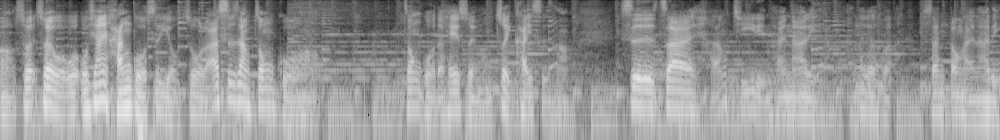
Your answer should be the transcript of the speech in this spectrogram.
啊、所以所以我我我相信韩国是有做了，而、事实上中国哈、中国的黑水虻最开始哈、是在好像吉林还哪里啊，那个山东还哪里，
